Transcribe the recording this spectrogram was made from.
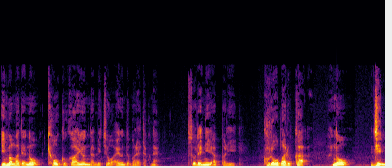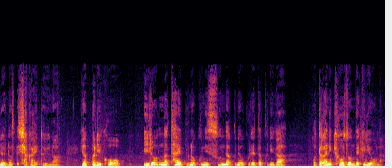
今までの強国を歩んだ道を歩んでもらいたくない。それにやっぱりグローバル化の人類の社会というのはやっぱりこういろんなタイプの国進んだ国遅れた国がお互いに共存できるような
